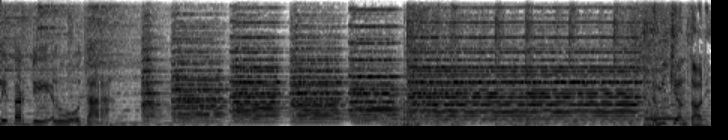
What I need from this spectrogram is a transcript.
liter di Luwu Utara. Demikian tadi,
